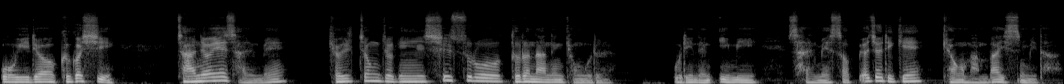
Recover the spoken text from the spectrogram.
오히려 그것이 자녀의 삶에 결정적인 실수로 드러나는 경우를 우리는 이미 삶에서 뼈저리게 경험한 바 있습니다.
